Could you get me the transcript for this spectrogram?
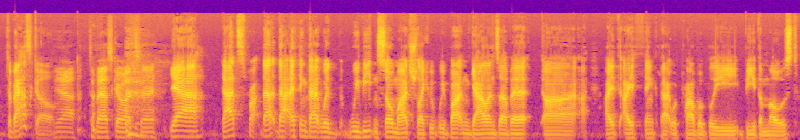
Tabasco. yeah, Tabasco, I'd say. Yeah, that's pro- that. That I think that would we've eaten so much, like we, we've bought in gallons of it. Uh, I I think that would probably be the most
